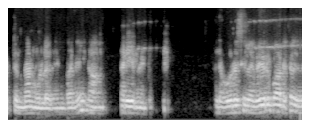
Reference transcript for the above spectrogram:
மட்டும்தான் உள்ளது என்பதை நாம் அறிய வேண்டும். அந்த ஒரு சில வேறுபாடுகள்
